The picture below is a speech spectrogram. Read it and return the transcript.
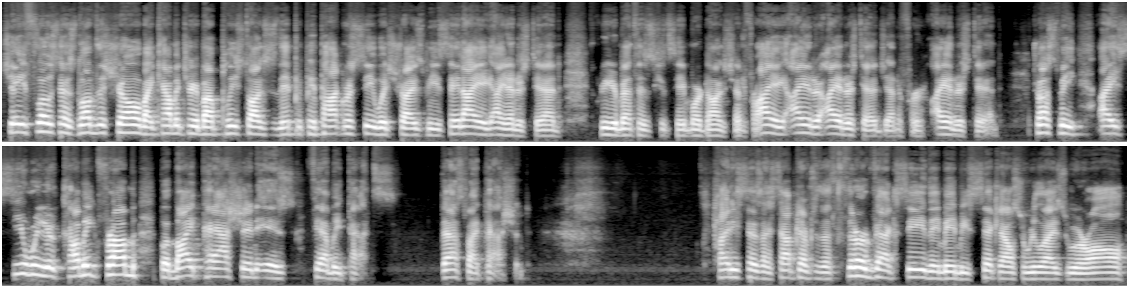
Jay Flo says, Love the show. My commentary about police dogs is the hypocrisy, which drives me insane. I, I understand. Greener methods can save more dogs, Jennifer. I, I, I understand, Jennifer. I understand. Trust me, I see where you're coming from, but my passion is family pets. That's my passion. Heidi says, I stopped after the third vaccine. They made me sick. I also realized we were all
